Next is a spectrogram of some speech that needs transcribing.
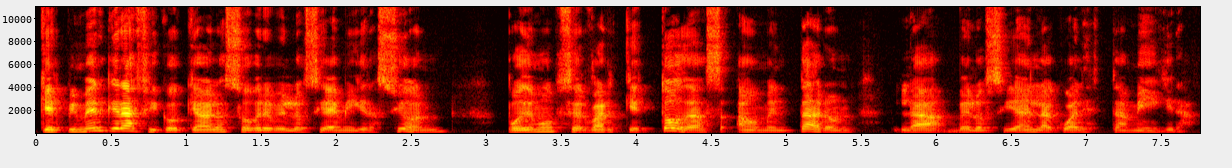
Que el primer gráfico que habla sobre velocidad de migración, podemos observar que todas aumentaron la velocidad en la cual esta migra.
